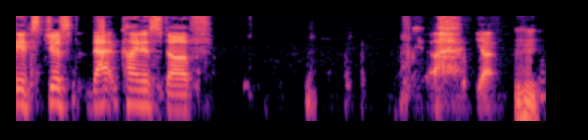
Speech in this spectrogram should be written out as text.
it's just that kind of stuff. yeah, Mhm.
